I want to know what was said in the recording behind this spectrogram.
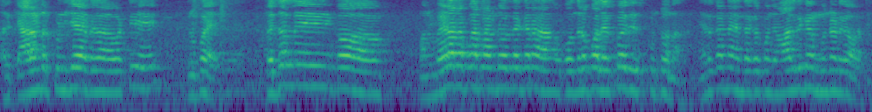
అది క్యాలెండర్ ప్రింట్ చేయడు కాబట్టి రూపాయి. పెద్దల్ని ఇంకో మన మేడారప్ప గారు లాంటి వాళ్ళ దగ్గర ఒక వంద రూపాయలు ఎక్కువ తీసుకుంటున్నా. ఎందుకంటే ఆయన దగ్గర కొంచెం ఆర్థికంగా ఉన్నాడు కాబట్టి.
